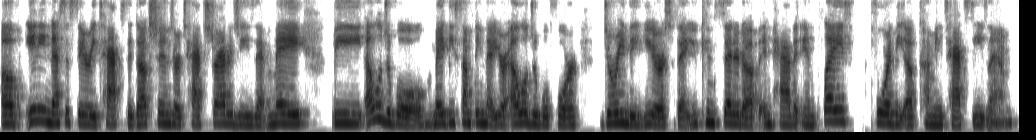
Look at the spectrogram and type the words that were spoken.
of any necessary tax deductions or tax strategies that may be eligible, maybe something that you're eligible for during the year so that you can set it up and have it in place for the upcoming tax season.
